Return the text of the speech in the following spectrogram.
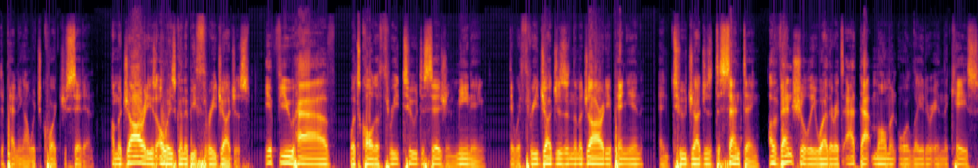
depending on which court you sit in. A majority is always going to be three judges. If you have what's called a 3 2 decision, meaning there were three judges in the majority opinion and two judges dissenting, eventually, whether it's at that moment or later in the case,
